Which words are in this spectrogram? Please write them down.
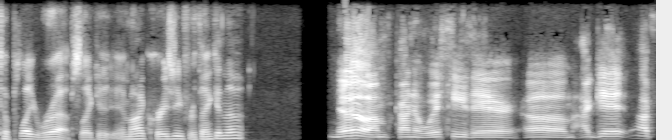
to play reps? Like, am I crazy for thinking that? No, I'm kind of with you there. Um, I get, I've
